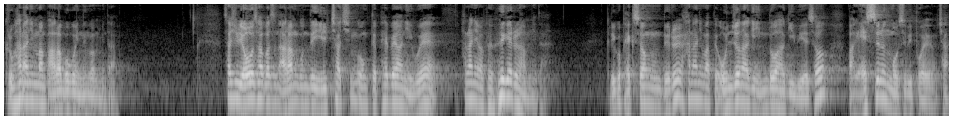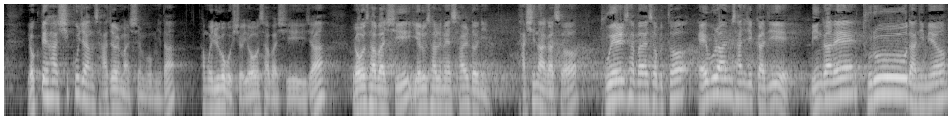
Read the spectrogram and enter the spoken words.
그리고 하나님만 바라보고 있는 겁니다. 사실 여호사밧은 아람 군대 1차 침공 때 패배한 이후에 하나님 앞에 회개를 합니다. 그리고 백성들을 하나님 앞에 온전하게 인도하기 위해서 막 애쓰는 모습이 보여요. 자, 역대하 19장 4절 말씀 봅니다. 한번 읽어보시죠. 여호사밧 시작. 여호사밧이 예루살렘에 살더니 다시 나가서 부엘사바에서부터 에브라임 산지까지 민간에 두루 다니며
